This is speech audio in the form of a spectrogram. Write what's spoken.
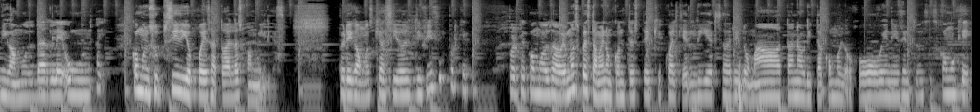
digamos darle un como un subsidio pues a todas las familias. Pero digamos que ha sido difícil porque porque como sabemos, pues estamos en un contexto de que cualquier líder sale y lo matan, ahorita como los jóvenes, entonces como que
